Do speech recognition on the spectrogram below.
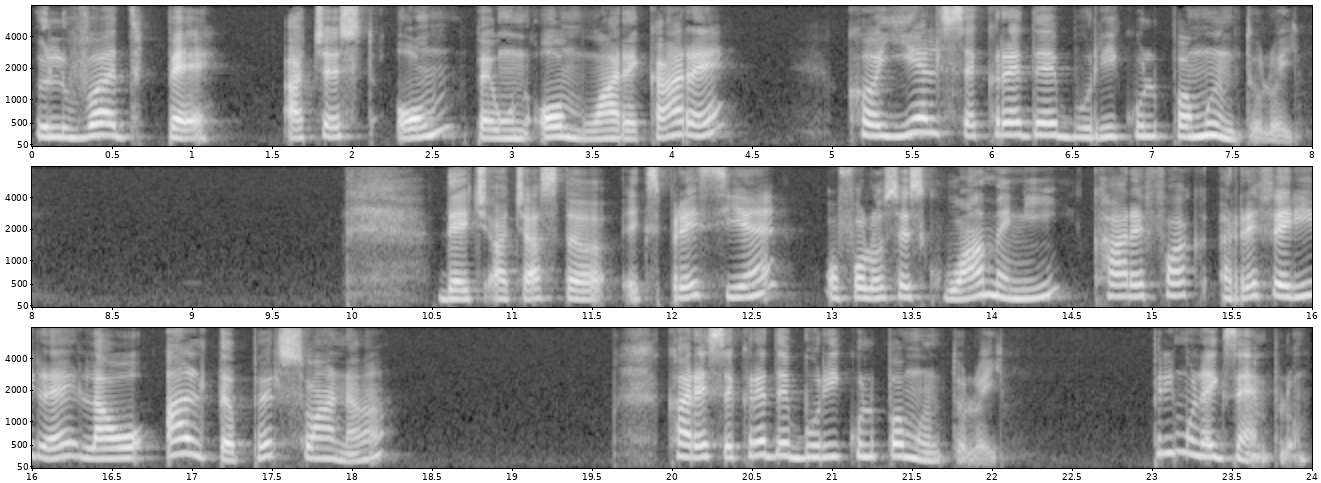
îl văd pe acest om, pe un om oarecare, că el se crede buricul pământului. Deci această expresie o folosesc oamenii care fac referire la o altă persoană care se crede buricul pământului. Primul exemplu.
